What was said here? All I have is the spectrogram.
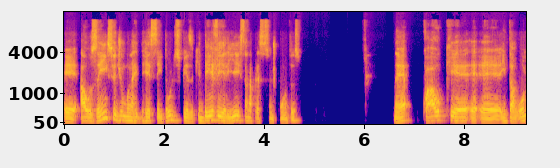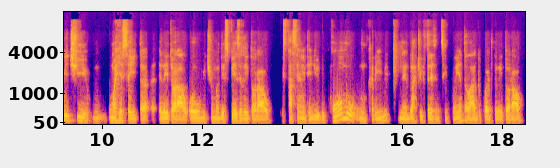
é, a ausência de uma receita ou despesa que deveria estar na prestação de contas, né? Qual que é, é, é então, omitir uma receita eleitoral ou omitir uma despesa eleitoral está sendo entendido como um crime, né, do artigo 350 lá do Código Eleitoral.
